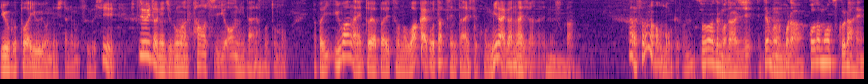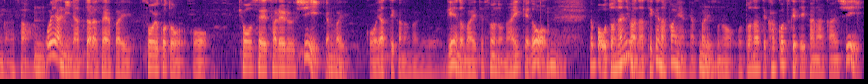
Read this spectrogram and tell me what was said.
言うことは言うようにしたりもするし、必要以上に自分は楽しいよみたいなことも、やっぱり言わないと、やっぱりその若い子たちに対してこう未来がないじゃないですか。だからそういうのは思うけどね。それはでも大事。でも、ほら、子供を作らへんからさ、親になったらさ、やっぱりそういうことを強制されるし、やっぱりこうやっていかなあかんけど、ゲイの場合ってそういうのないけど、やっぱ大人にはなっていかなあかんやん。やっぱりその大人って格好つけていかなあかんし、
